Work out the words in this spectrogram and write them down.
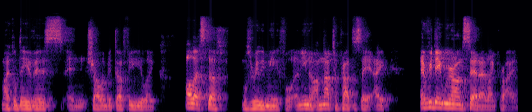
michael davis and charlotte mcduffie like all that stuff was really meaningful. And you know i'm not too proud to say i every day we were on set i like cried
